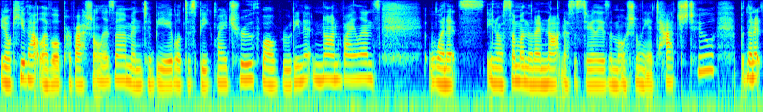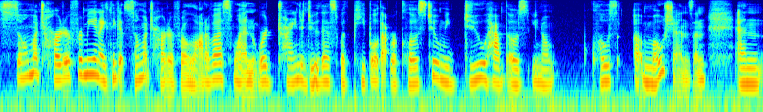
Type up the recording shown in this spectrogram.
you know keep that level of professionalism and to be able to speak my truth while rooting it in nonviolence when it's you know someone that I'm not necessarily as emotionally attached to. But then it's so much harder for me and I think it's so much harder for a lot of us when we're trying to do this with people that we're close to and we do have those you know close emotions and and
